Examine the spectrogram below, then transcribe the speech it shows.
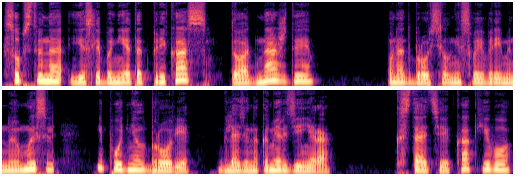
Собственно, если бы не этот приказ, то однажды... Он отбросил несвоевременную мысль и поднял брови, глядя на камердинера. Кстати, как его...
